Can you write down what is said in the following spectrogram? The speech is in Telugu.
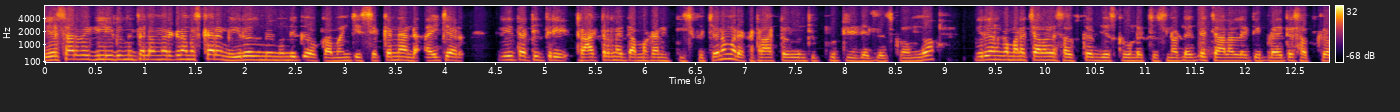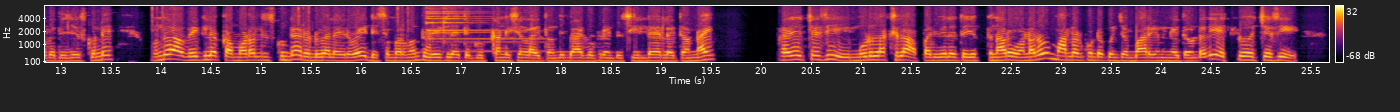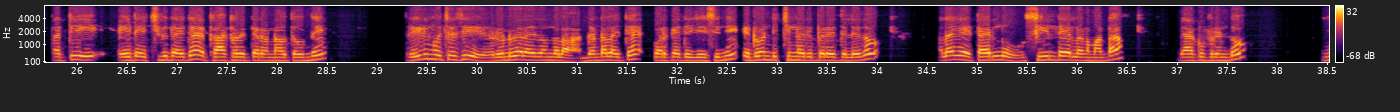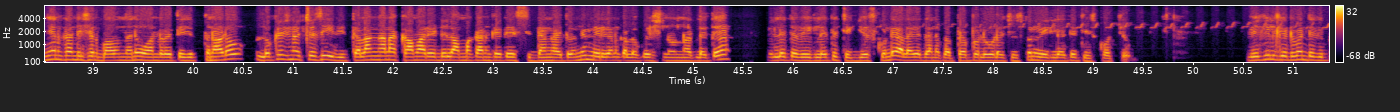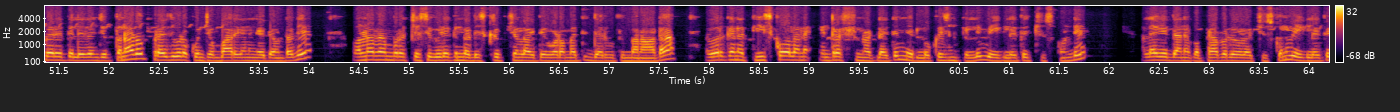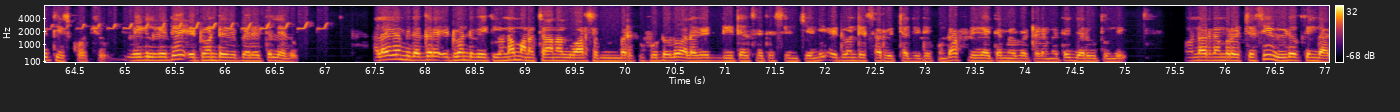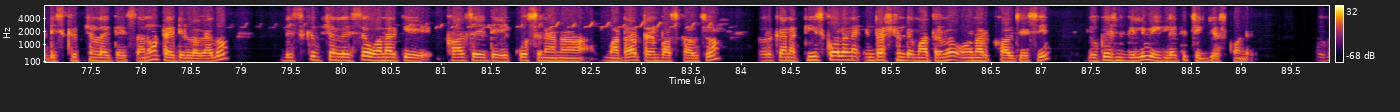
ఏఎస్ఆర్ వెహికల్ యూట్యూబ్ మిత్రులందరికీ నమస్కారం. ఈ రోజు మీ ముందుకి ఒక మంచి second hand Eicher three thirty three tractor అయితే అమ్మకానికి తీసుకొచ్చాను. మరి ఒక ట్రాక్టర్ గురించి పూర్తి డీటెయిల్స్ తెలుసుకుందో. మీరు కనుక మన ఛానల్ సబ్స్క్రైబ్ చేసుకుంటే చూసినట్లయితే ఛానల్ అయితే ఇప్పుడైతే సబ్స్క్రైబ్ అయితే చేసుకోండి. ముందు ఆ వెహికల్ యొక్క మోడల్ చూసుకుంటే రెండు వేల ఇరవై డిసెంబర్ మంత్ వెహికల్ అయితే గుడ్ కండిషన్లో అయితే ఉంది. బ్యాక్ ఫ్రంట్ సీల్ టైర్లు అయితే ఉన్నాయి. ప్రైస్ వచ్చేసి మూడు లక్షల పదివేలు అయితే చెప్తున్నారు ఓనరు మాట్లాడుకుంటే కొంచెం బార్గెనింగ్ అయితే ఉంటుంది హెచ్పి వచ్చేసి థర్టీ ఎయిట్ హెచ్పితో అయితే ట్రాక్టర్ అయితే రన్ అవుతుంది. రీడింగ్ వచ్చేసి రెండు వేల ఐదు వందల గంటలు అయితే వర్క్ అయితే చేసింది. ఎటువంటి చిన్న రిపేర్ అయితే లేదు. అలాగే టైర్లు సీల్ టైర్లు అనమాట బ్యాక్ ఫ్రంట్ ఇంజన్ కండిషన్ బాగుందని ఓనర్ అయితే చెప్తున్నాడు. లొకేషన్ వచ్చేసి ఇది తెలంగాణ కామారెడ్డిలో అమ్మకానికి అయితే సిద్ధంగా అయితే ఉంది. మీరు కనుక లొకేషన్ ఉన్నట్లయితే వెళ్ళైతే వెహికల్ అయితే చెక్ చేసుకోండి. అలాగే దాని యొక్క పేపర్లు కూడా చూసుకొని వెహికల్ అయితే తీసుకోవచ్చు. వెహికల్కి ఎటువంటి రిపేర్ అయితే లేదని చెప్తున్నాడు. ప్రైస్ కూడా కొంచెం బార్గెనింగ్ అయితే ఉంటుంది. ఓనర్ నెంబర్ వచ్చేసి వీడియో కింద డిస్క్రిప్షన్లో అయితే ఇవ్వడం అయితే జరుగుతుంది అనమాట ఎవరికైనా తీసుకోవాలనే ఇంట్రెస్ట్ ఉన్నట్లయితే మీరు లొకేషన్కి వెళ్ళి వెహికల్ అయితే చూసుకోండి. అలాగే దాని యొక్క పేపర్ కూడా చూసుకొని వెహికల్ అయితే తీసుకోవచ్చు. వెహికల్ అయితే ఎటువంటి రిపేర్ అయితే లేదు. అలాగే మీ దగ్గర ఎటువంటి వెహికల్ ఉన్నా మన ఛానల్ వాట్సాప్ నెంబర్కి ఫోటోలు అలాగే డీటెయిల్స్ అయితే సెండ్ చేయండి. ఎటువంటి సర్వీస్ ఛార్జ్ లేకుండా ఫ్రీగా అయితే మేము పెట్టడం అయితే జరుగుతుంది. ఓనర్ నెంబర్ వచ్చేసి వీడియో కింద డిస్క్రిప్షన్లో అయితే ఇస్తాను. టైటిల్లో కాదు. డిస్క్రిప్షన్లో ఇస్తే ఓనర్కి కాల్స్ అయితే ఎక్కువ వస్తున్నాయి అన్నమాట టైంపాస్ కాల్స్ ఎవరికైనా తీసుకోవాలనే ఇంట్రెస్ట్ ఉంటే మాత్రమే ఓనర్ కాల్ చేసి లొకేషన్కి వెళ్ళి వెహికల్ అయితే చెక్ చేసుకోండి.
